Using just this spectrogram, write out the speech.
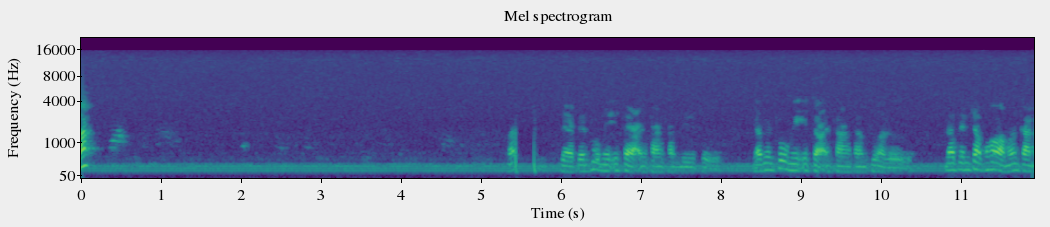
นะแต่เป็นผู้มีอิสระในทางทำดีสื่อและเป็นผู้มีอิสระในทางทำชั่วเลยเราเป็นเจ้าพ่อเหมือนกัน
